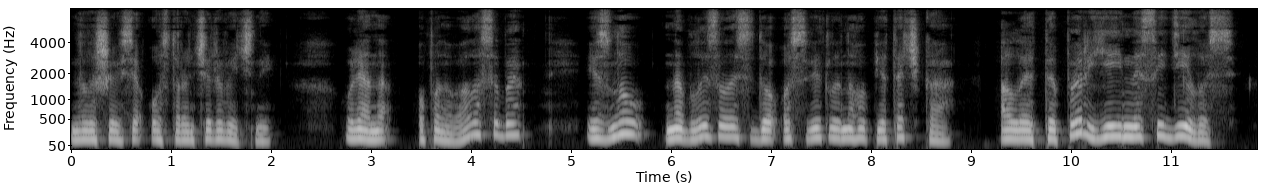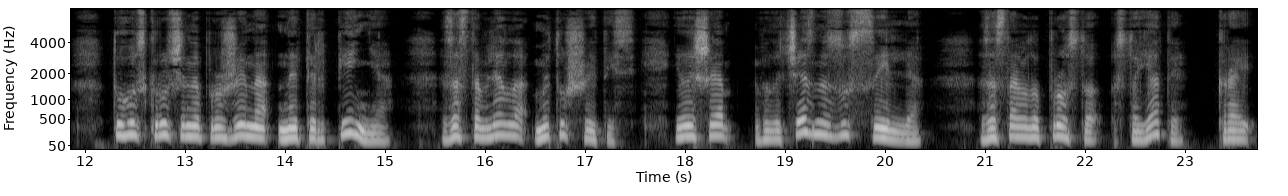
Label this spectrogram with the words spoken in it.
не лишився осторонь черевичний. Уляна опанувала себе і знов наблизилась до освітленого п'ятачка, але тепер їй не сиділось. Туго скручена пружина нетерпіння заставляла метушитись, і лише величезне зусилля заставило просто стояти край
